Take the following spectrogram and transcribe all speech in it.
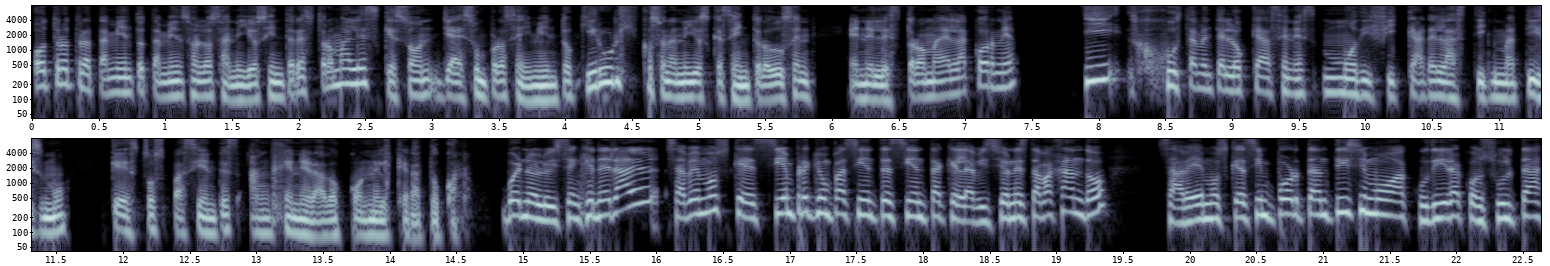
Otro tratamiento también son los anillos interestromales, que son ya es un procedimiento quirúrgico, son anillos que se introducen en el estroma de la córnea y justamente lo que hacen es modificar el astigmatismo que estos pacientes han generado con el queratocono. Bueno, Luis, en general sabemos que siempre que un paciente sienta que la visión está bajando, Sabemos que es importantísimo acudir a consulta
